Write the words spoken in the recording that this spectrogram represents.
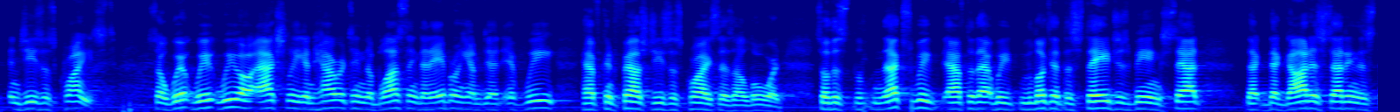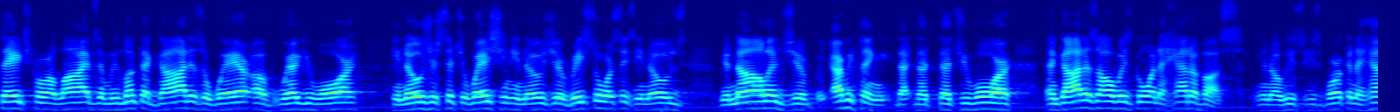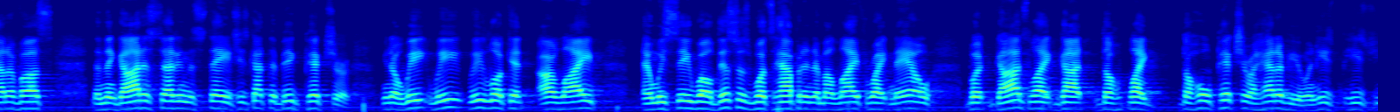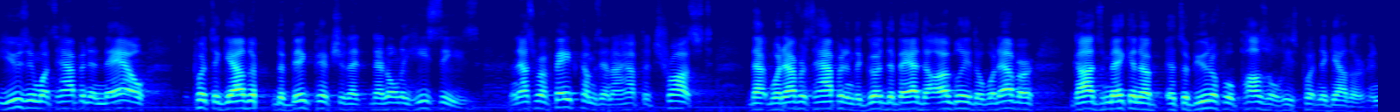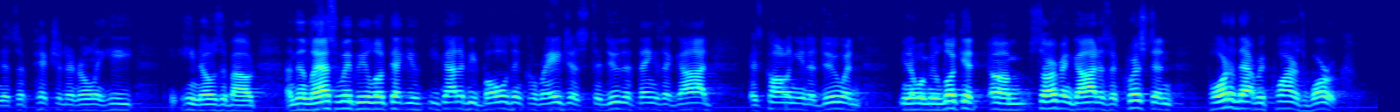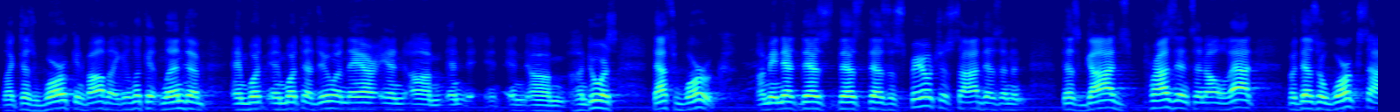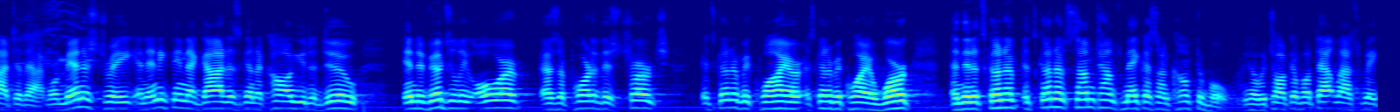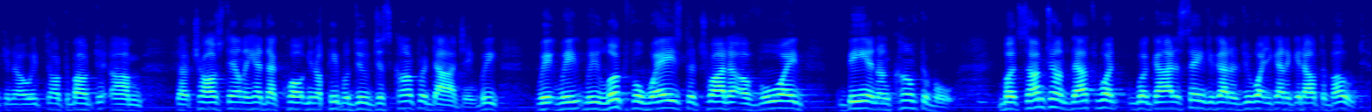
In Jesus Christ. So we're, we, we are actually inheriting the blessing that Abraham did if we have confessed Jesus Christ as our Lord. So this next week after that, we, we looked at the stages being set, that, that God is setting the stage for our lives, and we looked at God is aware of where you are. He knows your situation, He knows your resources, He knows your knowledge, your, everything that, that, that you are. And God is always going ahead of us. You know, he's, he's working ahead of us. And then God is setting the stage. He's got the big picture. You know, we, we, we look at our life and we see, well, this is what's happening in my life right now. But God's like got the like the whole picture ahead of you, and He's He's using what's happening now to put together the big picture that, that only He sees. And that's where faith comes in. I have to trust that whatever's happening, the good, the bad, the ugly, the whatever, God's making a, it's a beautiful puzzle he's putting together. And it's a picture that only he, he knows about. And then last week we looked at you, you got to be bold and courageous to do the things that God is calling you to do. And, you know, when we look at um, serving God as a Christian, part of that requires work. Like there's work involved. Like you look at Linda and what, and what they're doing there in, um, in, in, in um, Honduras, that's work. I mean, there's, there's, there's a spiritual side, there's, an, there's God's presence and all that, but there's a work side to that. Well, ministry and anything that God is going to call you to do individually or as a part of this church, it's going to require, it's going to require work. And then it's going to, it's going to sometimes make us uncomfortable. You know, we talked about that last week. You know, we talked about um, that Charles Stanley had that quote, you know, people do discomfort dodging. We, we, we, we look for ways to try to avoid being uncomfortable. But sometimes that's what, what God is saying. You got to do what? You got to get out the boat,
